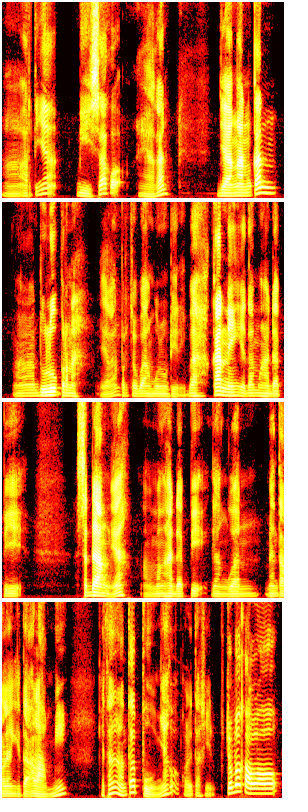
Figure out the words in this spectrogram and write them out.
Eh, artinya bisa kok, ya kan? Jangankan eh, dulu pernah, ya kan, percobaan bunuh diri. Bahkan nih kita menghadapi sedang ya, menghadapi gangguan mental yang kita alami, kita ternyata punya kok kualitas hidup. Coba kalau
